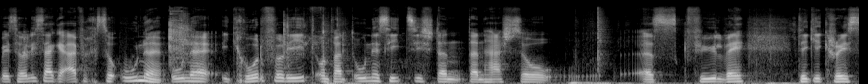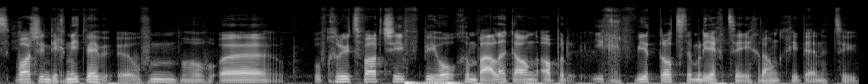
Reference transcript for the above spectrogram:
wie soll ich sagen, einfach so unten, unten in die Kurve liegt und wenn du unten sitzt, dann, dann hast du so ein Gefühl wie DigiChris wahrscheinlich nicht wie auf dem äh, auf Kreuzfahrtschiff bei hohem Wellengang, aber ich werde trotzdem leicht seekrank in diesen Zügen.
